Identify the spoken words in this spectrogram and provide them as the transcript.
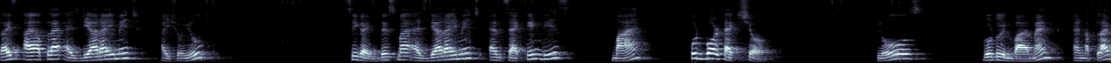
Guys I apply HDRI image, I show you. See guys this my HDRI image and second is my football texture. Close, go to environment and apply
